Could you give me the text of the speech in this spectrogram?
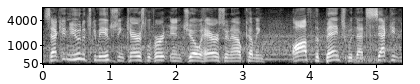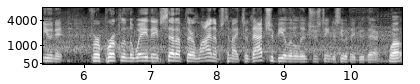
Second unit's going to be interesting. Karis LeVert and Joe Harris are now coming off the bench with that second unit for Brooklyn, the way they've set up their lineups tonight. So that should be a little interesting to see what they do there. Well,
